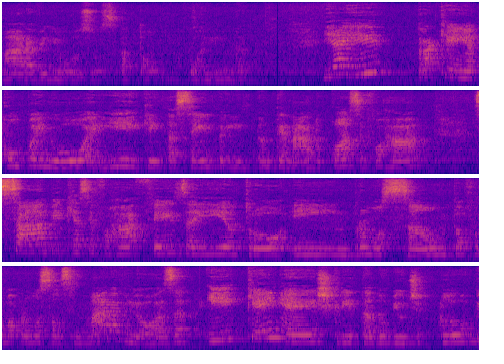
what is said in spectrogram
Maravilhoso esse batom, cor linda. E aí, para quem acompanhou aí, quem tá sempre antenado com a Sephora, sabe que a Sephora fez aí, entrou em promoção, então foi uma promoção assim, maravilhosa. E quem é inscrita no Beauty Club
